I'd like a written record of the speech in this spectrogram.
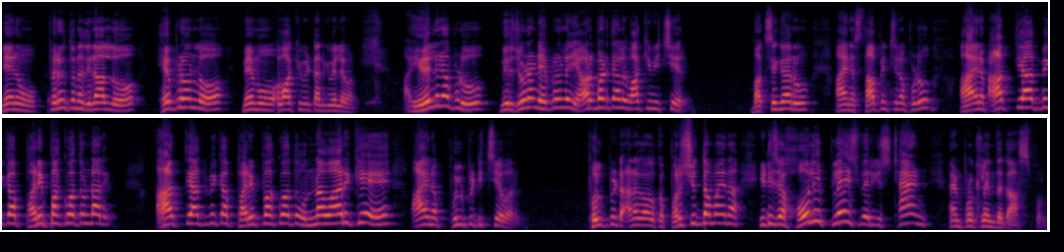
నేను పెరుగుతున్న దినాల్లో హెబ్రోన్లో మేము వాక్యం వినటానికి వెళ్ళేవాను వెళ్ళినప్పుడు మీరు చూడండి హెబ్రోన్లో ఎవరికి పడితే వాళ్ళు వాక్యం ఇచ్చారు. భక్సింగ్ గారు ఆయన స్థాపించినప్పుడు ఆయన ఆధ్యాత్మిక పరిపక్వత ఉండాలి. ఆధ్యాత్మిక పరిపక్వత ఉన్నవారికే ఆయన పుల్పిట్ ఇచ్చేవారు. పుల్పిట్ అనగా ఒక పరిశుద్ధమైన it is a holy place where you stand and proclaim the gospel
